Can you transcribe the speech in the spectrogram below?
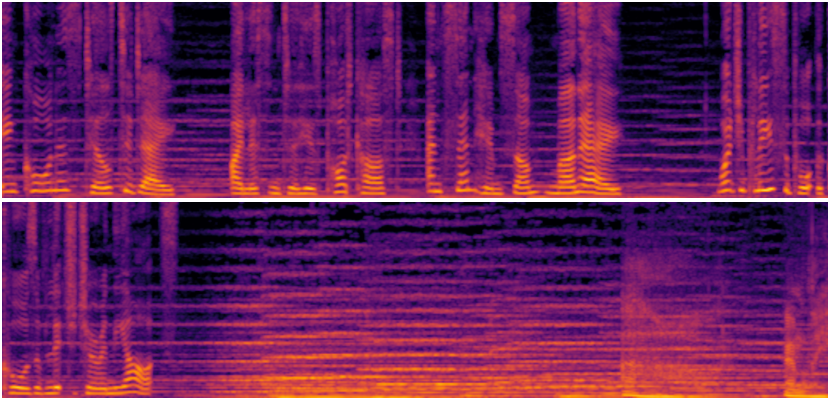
in corners till today. I listened to his podcast and sent him some money. Won't you please support the cause of literature and the arts? Oh, Emily.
